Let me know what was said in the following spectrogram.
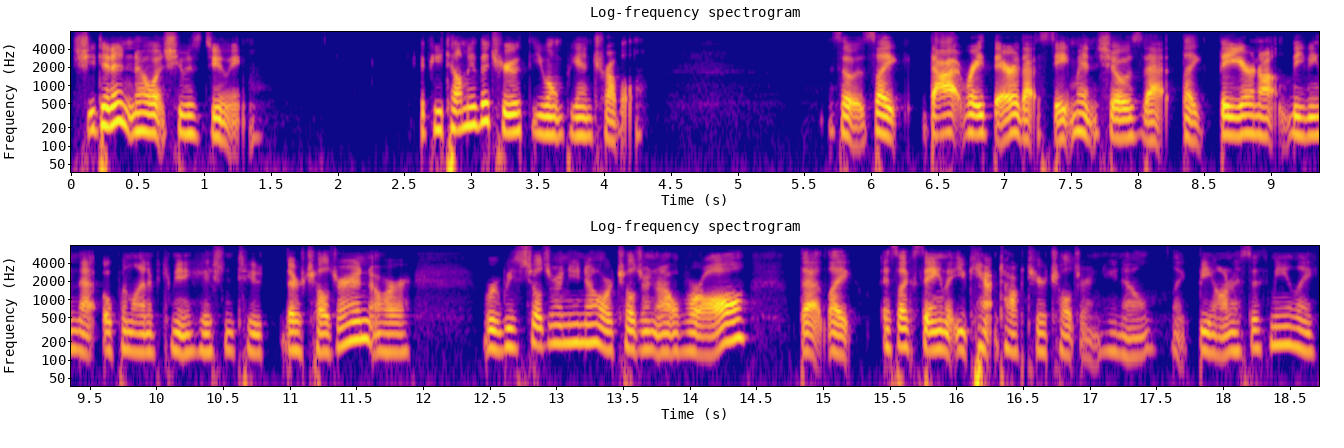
She didn't know what she was doing. If you tell me the truth, you won't be in trouble. So it's like that right there, that statement shows that like they are not leaving that open line of communication to their children or Ruby's children, you know, or children overall. That like it's like saying that you can't talk to your children, you know, like be honest with me. Like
